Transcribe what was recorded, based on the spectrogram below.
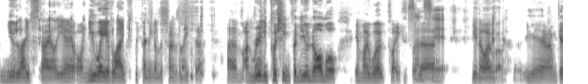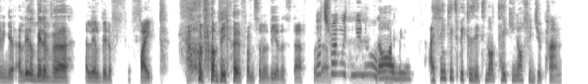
new lifestyle, yeah, or new way of life, depending on the translator. Um, I'm really pushing for new normal in my workplace, but uh, you know, I'm uh, yeah, I'm getting a, a, little bit of a a little bit of fight from, from the uh, from some of the other staff. But, What's um, wrong with new normal? No, I mean, I think it's because it's not taking off in Japan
